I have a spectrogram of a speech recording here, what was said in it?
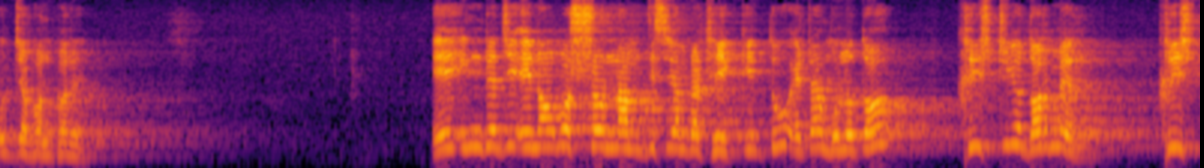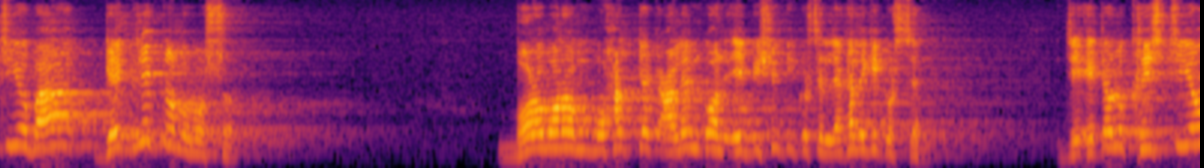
উদযাপন করে। এই ইংরেজি এই নববর্ষ নাম দিছি আমরা ঠিক, কিন্তু এটা মূলত খ্রিস্টীয় ধর্মের, খ্রিস্টীয় বা গ্রেগরিক নববর্ষ। বড় বড় মহাক্কেক আলেমগণ এই বিষয়ে কি করছেন? লেখালেখি করছেন। যে এটা হলো খ্রিস্টীয়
